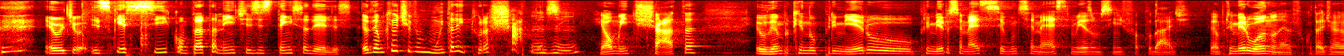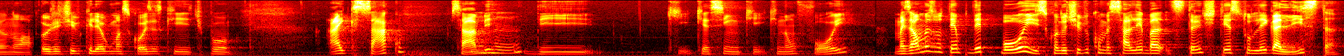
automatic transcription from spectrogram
Eu tipo, esqueci completamente a existência deles. Eu lembro que eu tive muita leitura chata, uhum. assim, realmente chata. Eu lembro que no primeiro, primeiro semestre, segundo semestre mesmo, assim, de faculdade. No primeiro ano, né? Faculdade anual. Eu já tive que ler algumas coisas que, tipo. Ai, que saco, sabe? Uhum. De. Que, que assim, que, que não foi. Mas ao mesmo tempo, depois, quando eu tive que começar a ler bastante texto legalista,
